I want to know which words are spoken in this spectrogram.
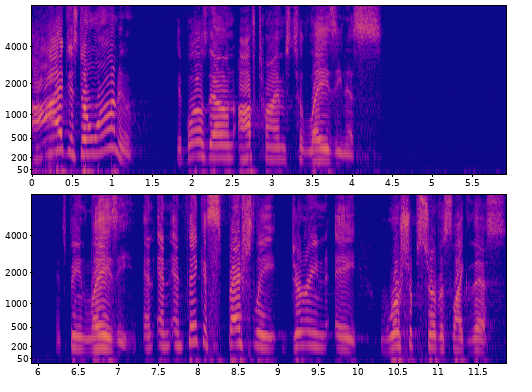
I just don't want to. It boils down oftentimes to laziness. It's being lazy. And, and, and think especially during a worship service like this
